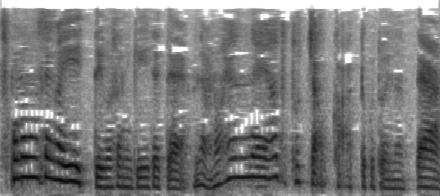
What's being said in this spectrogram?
そこの温泉がいいって噂に聞いてて、ね、あの辺で宿取っちゃおうかってことになって、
